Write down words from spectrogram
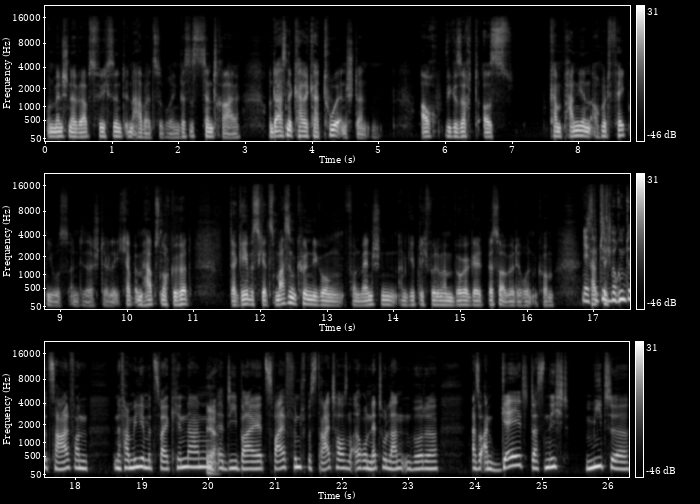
und Menschen erwerbsfähig sind, in Arbeit zu bringen. Das ist zentral. Und da ist eine Karikatur entstanden. Auch, wie gesagt, aus Kampagnen auch mit Fake News an dieser Stelle. Ich habe im Herbst noch gehört, da gäbe es jetzt Massenkündigungen von Menschen. Angeblich würde man mit Bürgergeld besser über die Runden kommen. Ja, es gibt diese berühmte Zahl von einer Familie mit zwei Kindern, ja. Äh, die bei 2.000, bis 3.000 Euro netto landen würde. Also an Geld, das nicht Miete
